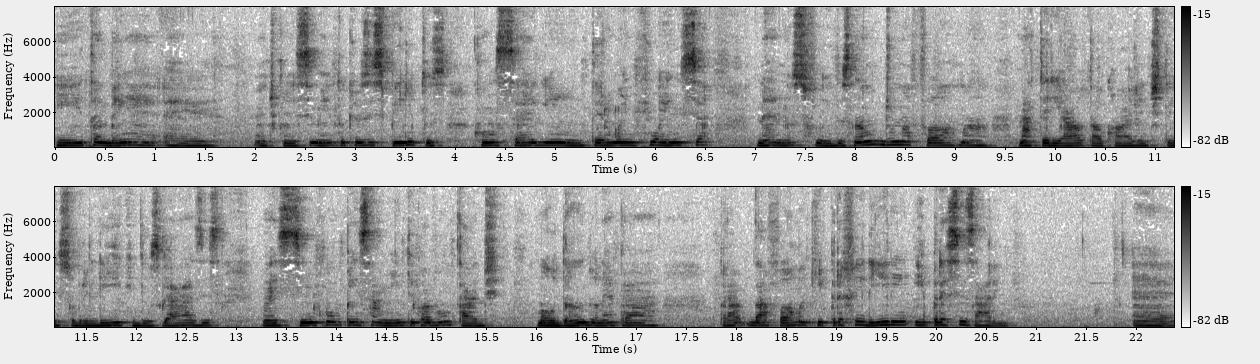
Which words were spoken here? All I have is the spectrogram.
E também é, é, é de conhecimento que os espíritos conseguem ter uma influência né, nos fluidos, não de uma forma material, tal qual a gente tem sobre líquidos, gases, mas sim com o pensamento e com a vontade, moldando né, para da forma que preferirem e precisarem. É,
